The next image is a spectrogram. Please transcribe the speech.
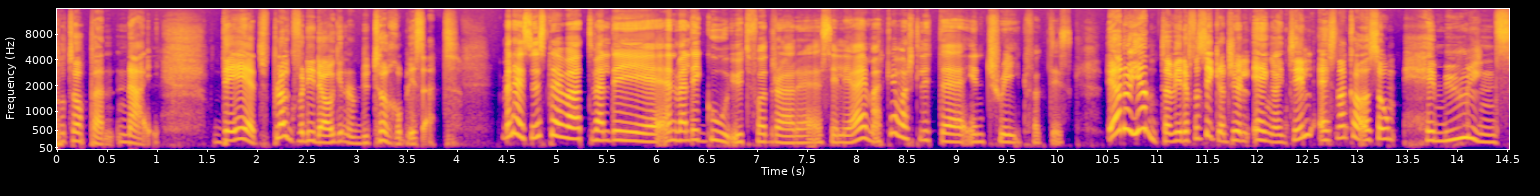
på toppen, nei. Det er et plagg for de dagene du tør å bli sett. Men jeg syns det var veldig, en veldig god utfordrer, eh, Silje. Jeg merker jeg ble litt eh, intrigued, faktisk. Ja, da gjentar vi det for sikkerhets skyld en gang til. Jeg snakker altså om Hemulens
